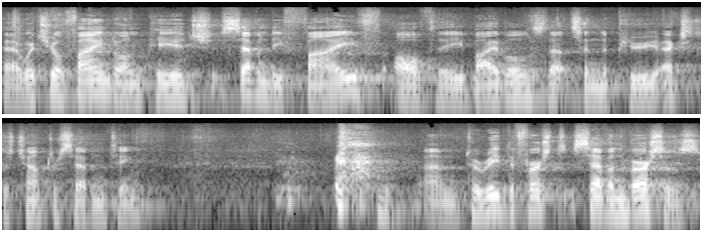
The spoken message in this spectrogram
uh, which you'll find on page 75 of the Bibles that's in the pew, Exodus chapter 17. and to read the first seven verses.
